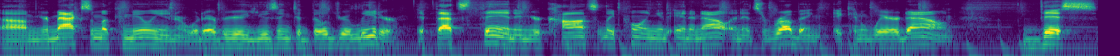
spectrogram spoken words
um, your Maxima Chameleon or whatever you're using to build your leader. If that's thin and you're constantly pulling it in and out and it's rubbing, it can wear down. This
